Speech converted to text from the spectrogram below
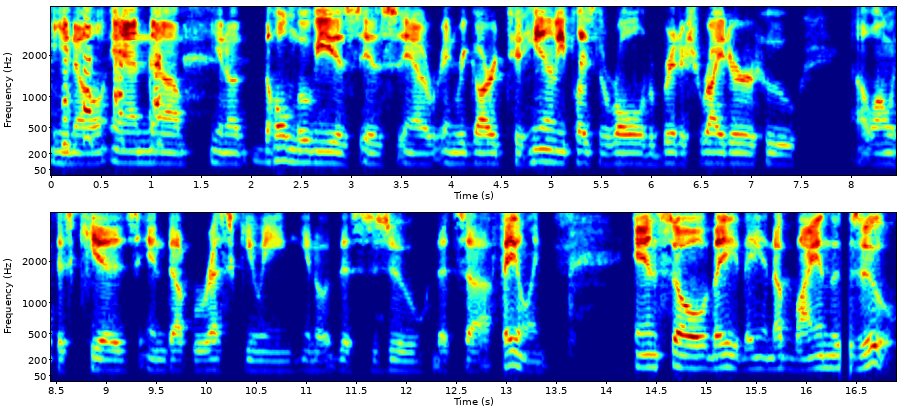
you know, and uh, you know the whole movie is is you know, in regard to him. He plays the role of a British writer who, along with his kids, end up rescuing you know this zoo that's uh, failing, and so they they end up buying the zoo.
